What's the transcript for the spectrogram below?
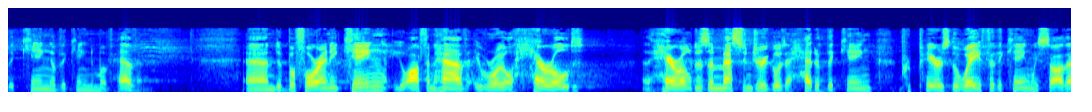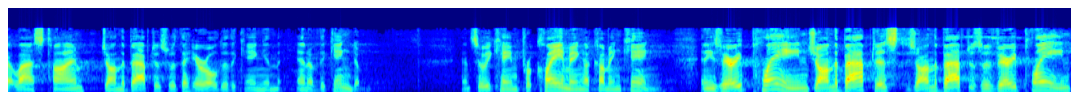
the King of the kingdom of heaven. And before any king, you often have a royal herald. A herald is a messenger who goes ahead of the king, prepares the way for the king. We saw that last time. John the Baptist was the herald of the king and of the kingdom. And so he came proclaiming a coming king. And he's very plain, John the Baptist. John the Baptist was very plain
